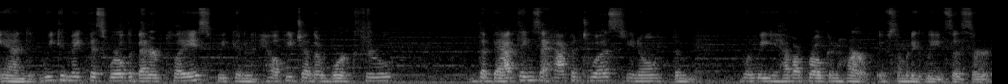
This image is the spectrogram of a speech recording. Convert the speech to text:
and we can make this world a better place. We can help each other work through the bad things that happen to us, you know, the, when we have a broken heart, if somebody leaves us or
